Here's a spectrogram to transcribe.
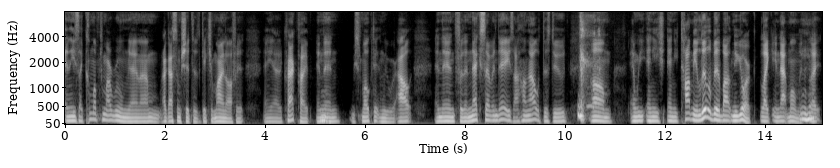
and he's like, "Come up to my room, man. I'm I got some shit to get your mind off it." And he had a crack pipe, and then we smoked it, and we were out. And then for the next seven days, I hung out with this dude. Um. And we and he and he taught me a little bit about New York, like in that moment. Mm-hmm. Like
